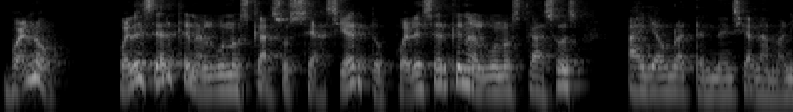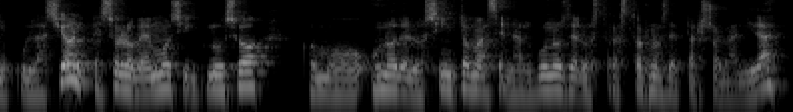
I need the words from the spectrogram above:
Bueno, puede ser que en algunos casos sea cierto, puede ser que en algunos casos haya una tendencia a la manipulación. Eso lo vemos incluso como uno de los síntomas en algunos de los trastornos de personalidad.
